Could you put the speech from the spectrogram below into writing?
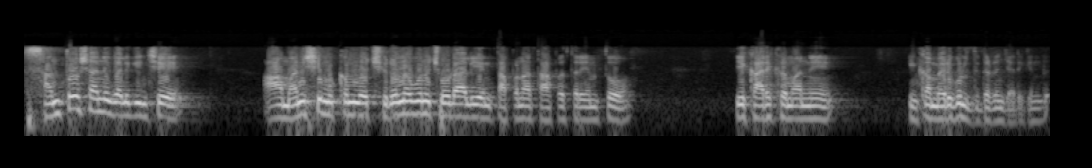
సంతోషాన్ని కలిగించే ఆ మనిషి ముఖంలో చిరునవ్వును చూడాలి అని తపన తాపత్రయంతో ఈ కార్యక్రమాన్ని ఇంకా మెరుగులు దిద్దడం జరిగింది.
